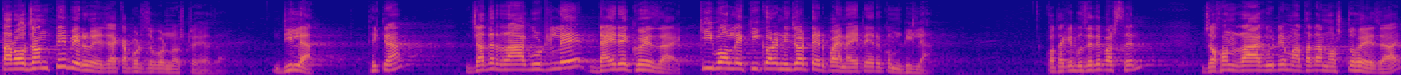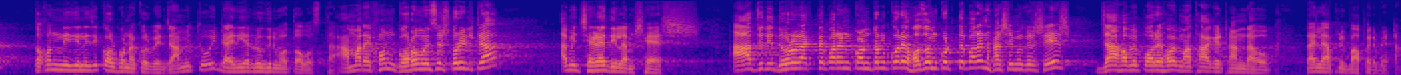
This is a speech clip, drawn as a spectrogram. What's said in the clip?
তার অজান্তেই বের হয়ে যায়, কাপড় চোপড় নষ্ট হয়ে যায়। ঢিলা, ঠিক না? যাদের রাগ উঠলে ডাইরেক্ট হয়ে যায়। কি বলে, কি করে নিজের টের পায় না, এটা এরকম ঢিলা। কথা কি বুঝাতে পারছেন? যখন রাগ উঠে মাথাটা নষ্ট হয়ে যায়, তখন নিজে নিজে কল্পনা করবেন যে, আমি তো ওই ডায়রিয়ার রোগীর মতো অবস্থা। আমার এখন গরম হয়েছে শরীরটা, আমি ছেড়ে দিলাম, শেষ। আর যদি ধরে রাখতে পারেন কন্ট্রোল করে হজম করতে পারেন, হাসি মুখে শেষ, যা হবে পরে হবে, মাথা আগে ঠান্ডা হোক। তাইলে আপনি বাপের বেটা।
